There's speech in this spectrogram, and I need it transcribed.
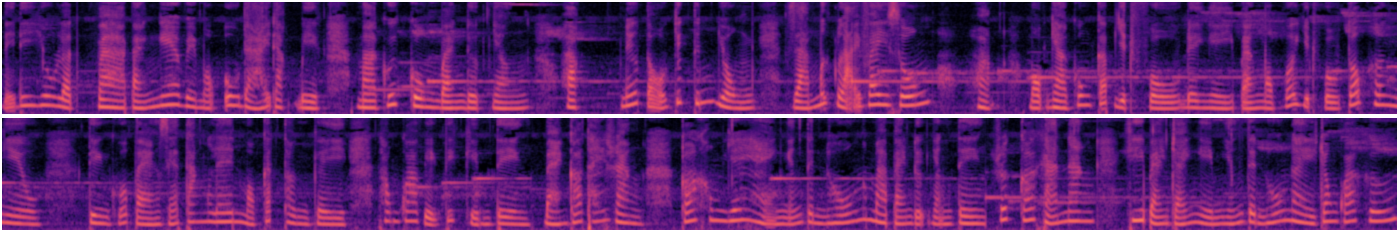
để đi du lịch và bạn nghe về một ưu đãi đặc biệt mà cuối cùng bạn được nhận, hoặc nếu tổ chức tín dụng giảm mức lãi vay xuống hoặc một nhà cung cấp dịch vụ đề nghị bạn một gói dịch vụ tốt hơn nhiều tiền của bạn sẽ tăng lên một cách thần kỳ thông qua việc tiết kiệm tiền. Bạn có thấy rằng có không giới hạn những tình huống mà bạn được nhận tiền, rất có khả năng khi bạn trải nghiệm những tình huống này trong quá khứ?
